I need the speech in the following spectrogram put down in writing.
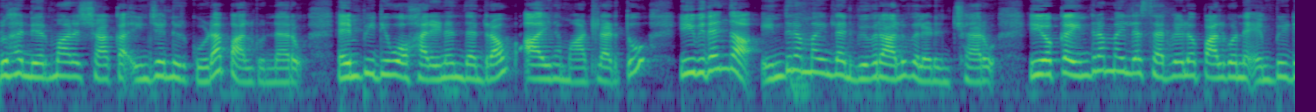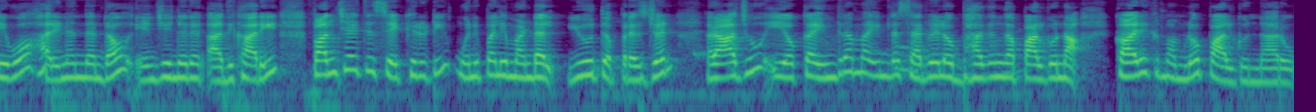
గృహ నిర్మాణ శాఖ ఇంజనీర్ కూడా పాల్గొన్నారు. ఎంపీడీఓ హరినందన్ రావు ఆయన మాట్లాడుతూ ఈ విధంగా ఇందిరమ్మ ఇండ్ల వివరాలు వెల్లడించారు. ఈ యొక్క ఇందిరమ్మ ఇళ్ళ సర్వేలో పాల్గొన్న ఎంపీడీఓ హరినందన్ రావు ఇంజనీరింగ్ అధికారి panchayat security Munipalli mandal youth president Raju ఈ యొక్క ఇందిరమ్మ ఇండ్ల సర్వేలో భాగంగా పాల్గొన్న కార్యక్రమంలో పాల్గొన్నారు.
